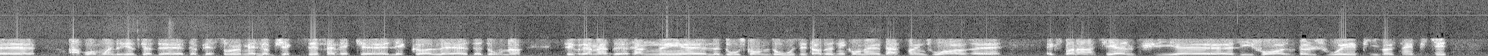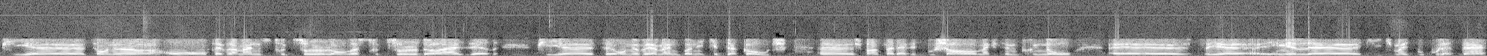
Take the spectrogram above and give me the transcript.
avoir moins de risques de, de blessures. Mais l'objectif avec l'école de Dona, c'est vraiment de ramener euh, le 12 contre 12, étant donné qu'on a un bassin de joueurs euh, exponentiel, puis euh, les joueurs veulent jouer, puis ils veulent s'impliquer. Puis euh, on, a, on, on fait vraiment une structure, on restructure de A à Z. Puis euh, on a vraiment une bonne équipe de coach. Euh, je pense à David Bouchard, Maxime Pruneau, euh, Émile qui, qui m'aide beaucoup là-dedans.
